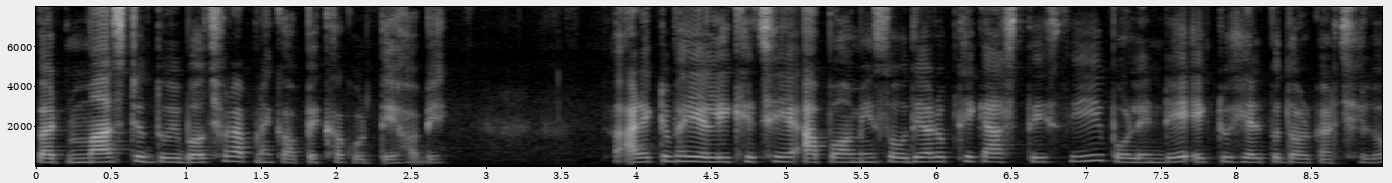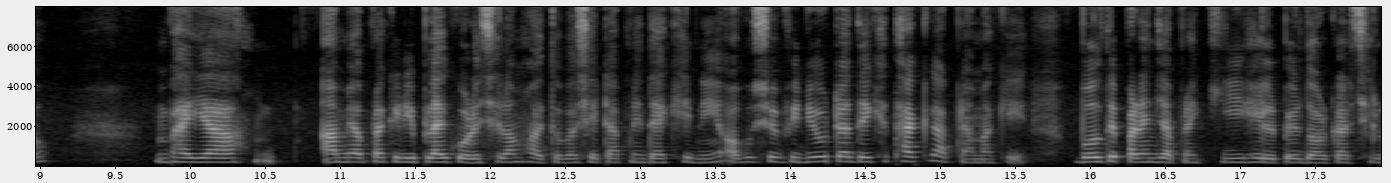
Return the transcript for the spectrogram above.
বাট মাস্ট দুই বছর আপনাকে অপেক্ষা করতে হবে। আরেকটা ভাইয়া লিখেছে, আপু, আমি সৌদি আরব থেকে আসতেছি, পোল্যান্ডে একটু হেল্প দরকার ছিল। ভাইয়া, আমি আপনাকে রিপ্লাই করেছিলাম হয়তো বা সেটা আপনি দেখেনি অবশ্যই ভিডিওটা দেখে থাকলে আপনি আমাকে বলতে পারেন যে আপনার কী হেল্পের দরকার ছিল।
